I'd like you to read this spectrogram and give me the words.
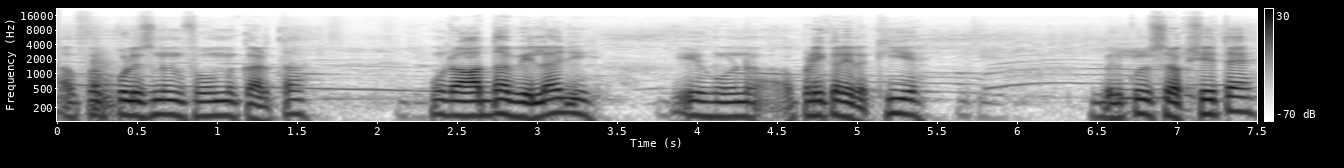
ਆਪਾਂ ਪੁਲਿਸ ਨੂੰ ਇਨਫੋਰਮ ਕਰਤਾ। ਹੁਣ ਰਾਤ ਦਾ ਵੇਲਾ ਜੀ ਇਹ ਹੁਣ ਆਪਣੇ ਘਰੇ ਰੱਖੀ ਹੈ। ਬਿਲਕੁਲ ਸੁਰੱਖਿਅਤ ਹੈ।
